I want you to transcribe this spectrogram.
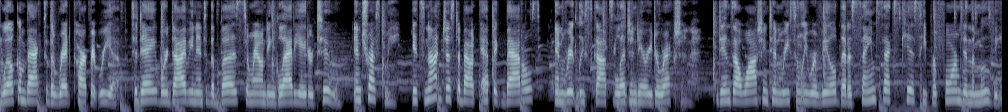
Welcome back to the Red Carpet Re-Up. Today, we're diving into the buzz surrounding Gladiator 2. And trust me, it's not just about epic battles and Ridley Scott's legendary direction. Denzel Washington recently revealed that a same sex kiss he performed in the movie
